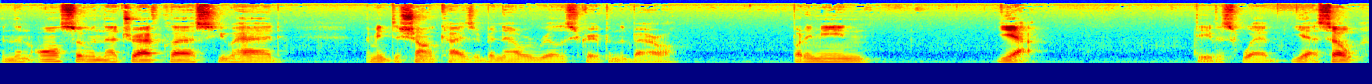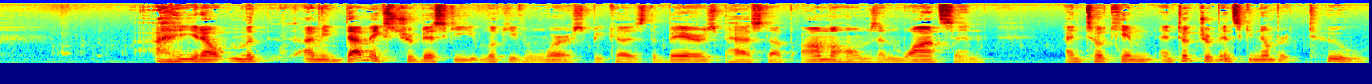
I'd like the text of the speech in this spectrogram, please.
and then also in that draft class you had, I mean, DeShone Kizer, but now we're really scraping the barrel. But I mean, yeah, Davis Webb, yeah. So, you know, I mean, that makes Trubisky look even worse because the Bears passed up on Mahomes and Watson, and took him and took Trubisky number two,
